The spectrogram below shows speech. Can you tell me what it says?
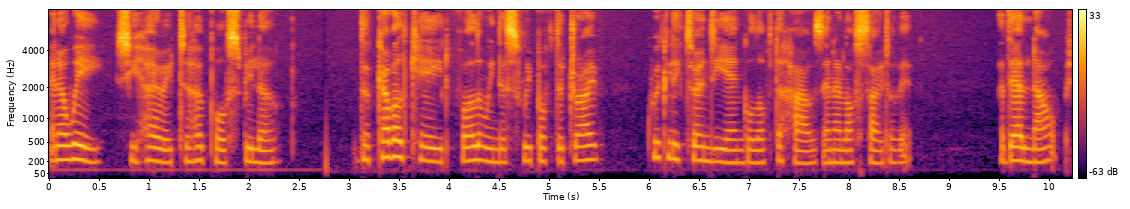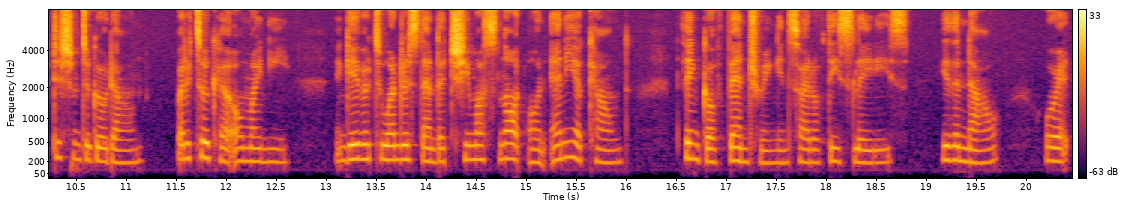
and away she hurried to her post below. The cavalcade, following the sweep of the drive, quickly turned the angle of the house, and I lost sight of it. Adele now petitioned to go down, but I took her on my knee and gave her to understand that she must not on any account think of venturing inside of these ladies, either now or at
